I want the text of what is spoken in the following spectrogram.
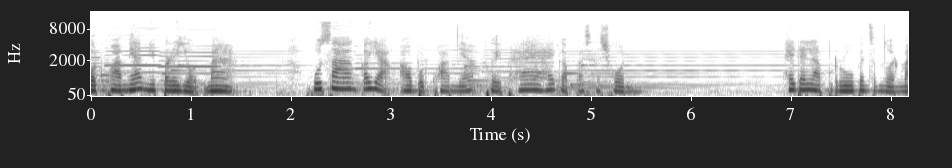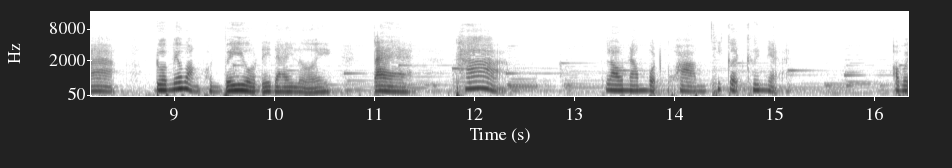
บทความนี้มีประโยชน์มาก ผู้สร้างก็อยากเอาบทความนี้เผยแพร่ให้กับประชาชน ให้ได้รับรู้เป็นจำนวนมาก โดยไม่หวังผลประโยชน์ใด ๆ เลย แต่ ถ้าเรานำบทความที่เกิดขึ้นเนี่ย เอาไป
